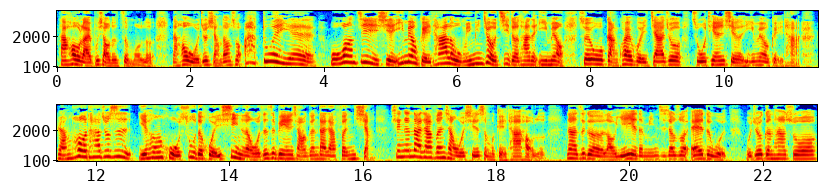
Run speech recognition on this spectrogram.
他后来不晓得怎么了，然后我就想到说啊，对耶，我忘记写 email 给他了，我明明就有记得他的 email，所以我赶快回家，就昨天写了 email 给他，然后他就是也很火速的回信了。我在这边也想要跟大家分享，先跟大家分享我写什么给他好了。那这个老爷爷的名字叫做 Edward，我就跟他说，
